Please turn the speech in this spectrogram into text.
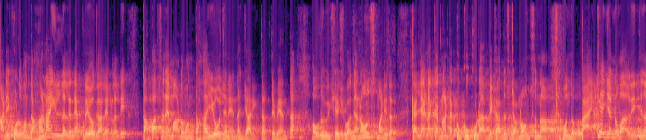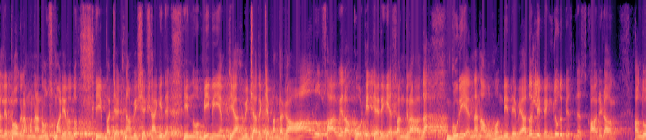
ಮಾಡಿಕೊಡುವಂತಹ ಹಣ ಇಲ್ಲದೇ ಪ್ರಯೋಗಾಲಯಗಳಲ್ಲಿ ತಪಾಸಣೆ ಮಾಡುವಂತಹ ಯೋಜನೆಯನ್ನು ಜಾರಿಗೆ ತರ್ತೇವೆ ಅಂತ ಅವರು ವಿಶೇಷವಾಗಿ ಅನೌನ್ಸ್ ಮಾಡಿದ್ದಾರೆ. ಕಲ್ಯಾಣ ಕರ್ನಾಟಕಕ್ಕೂ ಕೂಡ ಬೇಕಾದಷ್ಟು ಅನೌನ್ಸನ್ನು ಒಂದು ಪ್ಯಾಕೇಜ್ ಅನ್ನುವ ರೀತಿಯಲ್ಲಿ ಪ್ರೋಗ್ರಾಮನ್ನು ಅನೌನ್ಸ್ ಮಾಡಿರೋದು ಈ ಬಜೆಟ್ನ ವಿಶೇಷ ಆಗಿದೆ. ಇನ್ನು ಬಿ ಬಿ ಎಂ ವಿಚಾರಕ್ಕೆ ಬಂದಾಗ ಆರು ಸಾವಿರ ಕೋಟಿ ತೆರಿಗೆ ಸಂಗ್ರಹದ ಗುರಿಯನ್ನು ನಾವು ಹೊಂದಿದ್ದೇವೆ. ಅದರಲ್ಲಿ ಬೆಂಗಳೂರು ಬಿಸ್ನೆಸ್ ಕಾರಿಡಾರ್ ಒಂದು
